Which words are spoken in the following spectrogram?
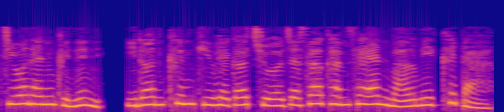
지원한 그는 이런 큰 기회가 주어져서 감사한 마음이 크다.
